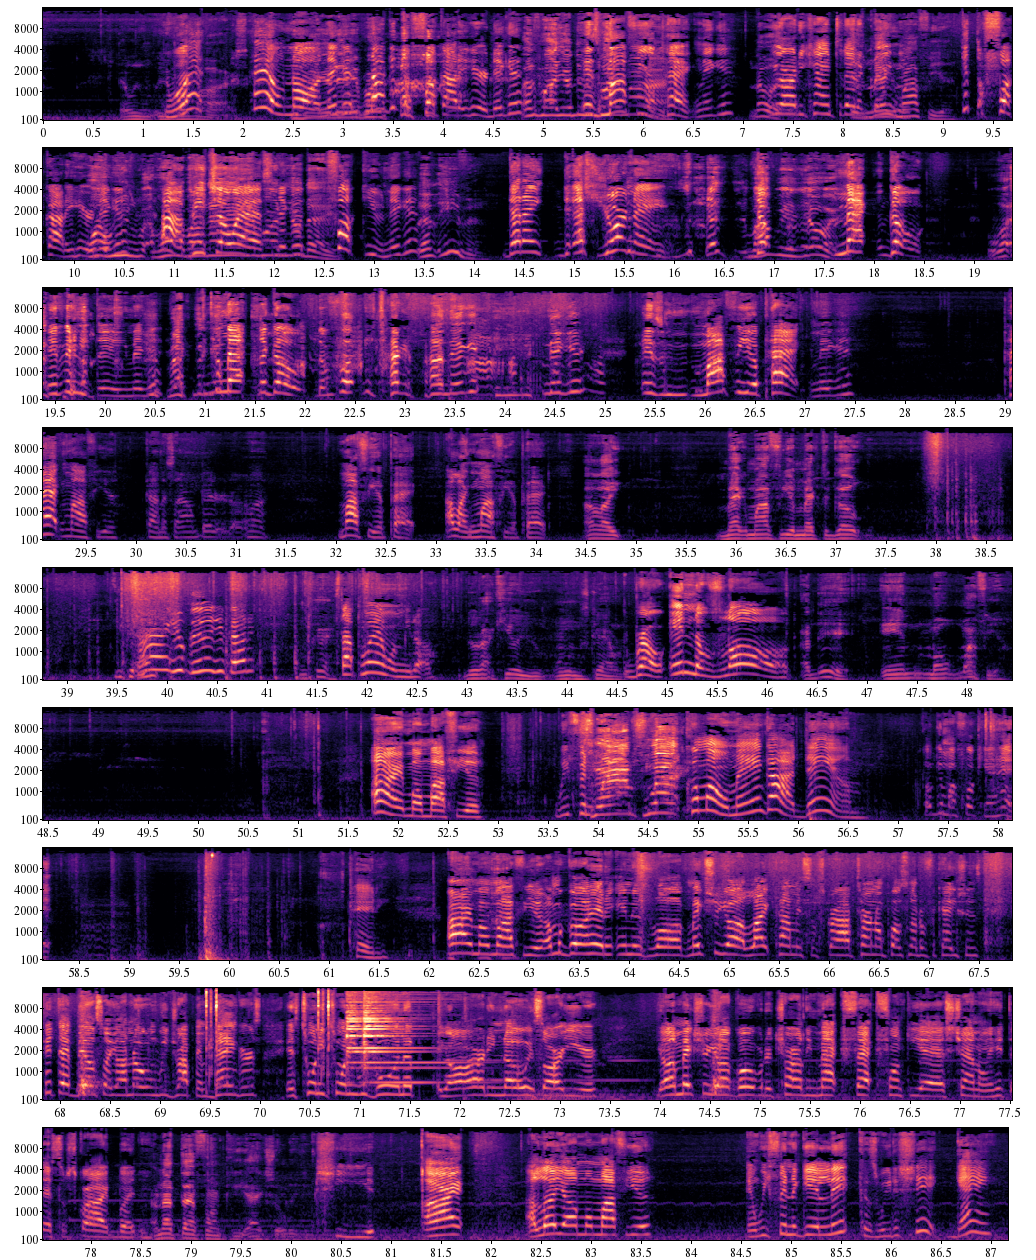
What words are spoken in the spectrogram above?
That we, we What? Hell no, nigga. No, get the fuck out of here, nigga. That's why you're doing It's mafia mine. pack, nigga. No, we already came to that It's Mac agreement. Mafia. Get the fuck out of here, Well, nigga. I'll beat your ass, your nigga. Fuck you, nigga. That's even. That ain't. That's your name. Mafia is yours. Mac the goat. what? If anything, nigga. Mac the goat. Mac the goat. The fuck you talking about, nigga? nigga, it's mafia pack, nigga. Pack mafia. Kind of sound better though, huh? Mafia pack. I like mafia pack. I like Mac Mafia, Mac the Goat. You can All right, you good? You got it. Okay. Stop playing with me though, Dude, I kill you on this camera. bro. In the vlog, I did. In Moe Mafia. all right, Moe Mafia. We finna. Slap, slap. Come on, man. God damn. Go get my fucking hat. Petty. All right, Moe Mafia. I'm gonna go ahead and end this vlog. Make sure y'all like, comment, subscribe, turn on post notifications, hit that bell so y'all know when we dropping bangers. It's 2020. We going up. Y'all already know it's our year. Y'all make sure y'all go over to Charlie Mac Fat Funky Ass channel and hit that subscribe button. I'm not that funky, actually. Shit. All right. I love y'all, Moe Mafia. And we finna get lit because we the shit. Gang.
